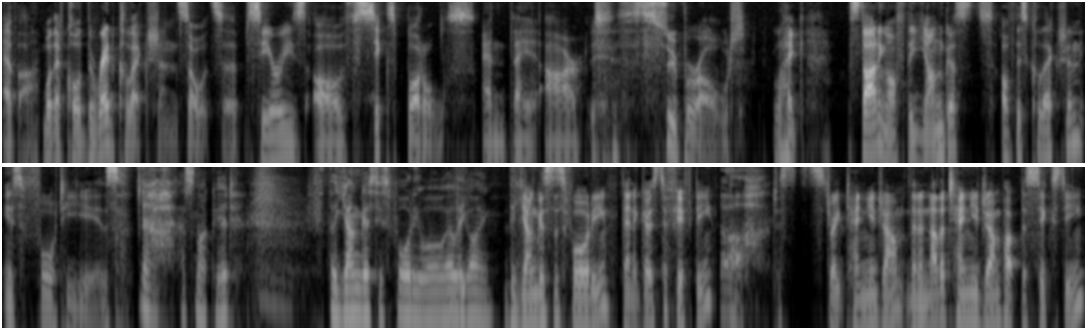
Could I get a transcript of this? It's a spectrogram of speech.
ever. What they've called the Red Collection. So, it's a series of six bottles, and they are super old. Like, starting off, the youngest of this collection is 40 years. Ah, that's not good. If the youngest is 40, well, where are we going? The youngest is 40, then it goes to 50, Oh, just straight 10 year jump, then another 10 year jump up to 60,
